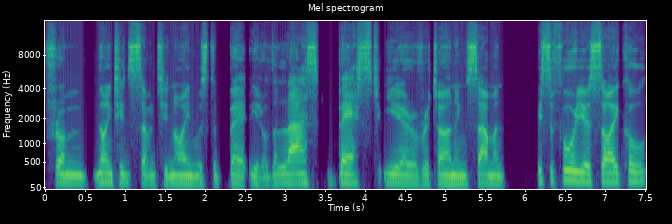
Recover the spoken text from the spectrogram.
from 1979 was the bet, you know, the last best year of returning salmon. It's a four year cycle.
